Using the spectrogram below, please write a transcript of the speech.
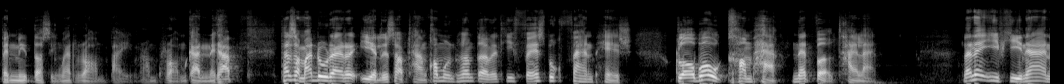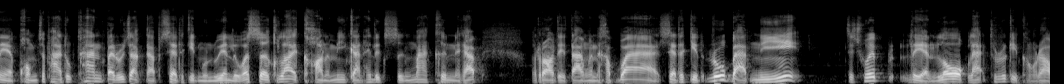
เป็นมิตรต่อสิ่งแวดล้อมไปพร้อมๆกันนะครับท่านสามารถดูรายละเอียดหรือสอบถามข้อมูลเพิ่มเติมได้ที่ Facebook Fanpage Global Compact Network Thailand และใน EP หน้าเนี่ยผมจะพาทุกท่านไปรู้จักกับเศรษฐกิจหมุนเวียนหรือว่า circular economy การให้ลึกซึ้งมากขึ้นนะครับ รอติดตามกันนะครับว่าเศรษฐกิจรูปแบบนี้จะช่วยเปลี่ยนโลกและธุรกิจของเรา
